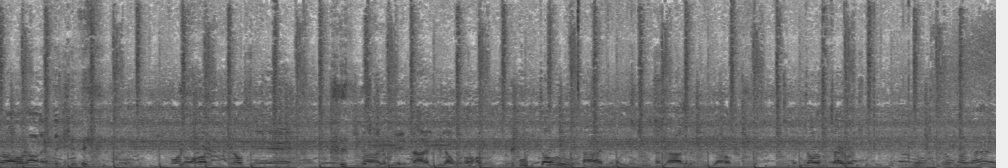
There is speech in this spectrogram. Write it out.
sao đó. Còn nó cháu xe mà nó về ta đi giàu nó. Buồn cháu rồi ta thì nó luôn thành ra là đi giàu cháu làm chơi rồi. Lúc nào đấy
